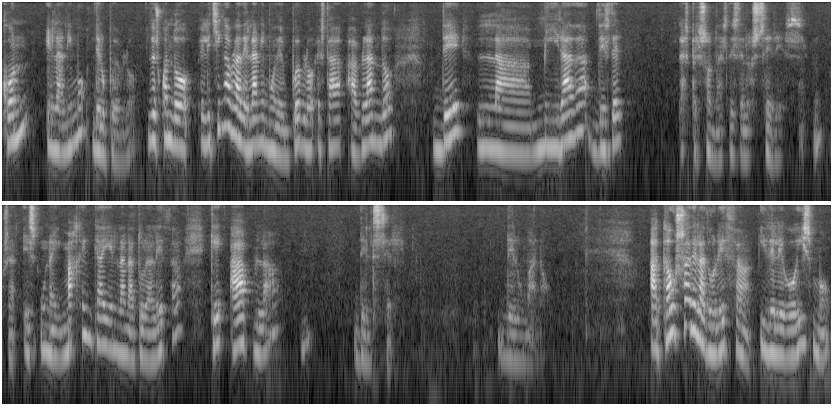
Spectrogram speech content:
con el ánimo del pueblo. Entonces, cuando el I Ching habla del ánimo del pueblo, está hablando de la mirada desde las personas, desde los seres. O sea, es una imagen que hay en la naturaleza que habla del ser, del humano. A causa de la dureza y del egoísmo,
